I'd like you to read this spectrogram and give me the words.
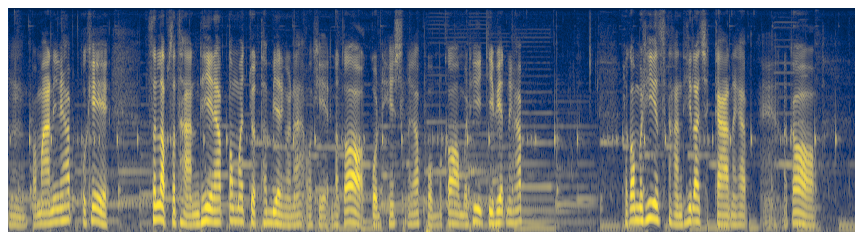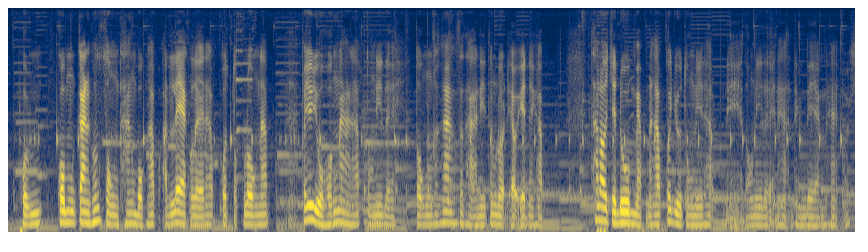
อืมประมาณนี้นะครับโอเคสำหรับสถานที่นะครับต้องมาจดทะเบียนก่อนนะโอเค แล้วก็กด H นะครับผมก็มาที่ GPS นะครับ แล้วก็มาที่สถานที่ราชการนะครับแล้วก็ ผลกรมการขนส่งทางบกครับอันแรกเลยนะครับกดตกลงนะครับก็จะอยู่ข้างหน้าครับตรงนี้เลยตรงข้างๆสถานีตำรวจ LS นะครับถ้าเราจะดูแมปนะครับก็อยู่ตรงนี้ครับนี่ตรงนี้เลยนะฮะแดงๆนะฮะโอเค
